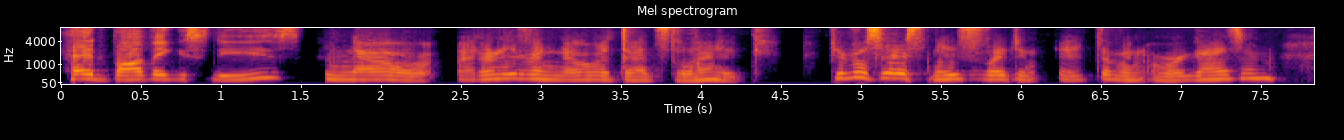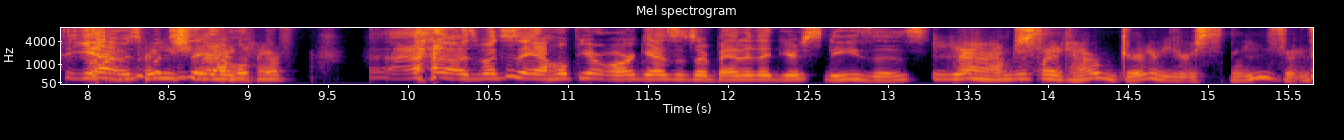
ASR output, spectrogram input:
head bobbing sneeze? no, I don't even know what that's like. People say a sneeze is like an eighth of an orgasm. Yeah, I was about to say, sure I I'd hope have- I was about to say, I hope your orgasms are better than your sneezes. Yeah, I'm just like, how good are your sneezes?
